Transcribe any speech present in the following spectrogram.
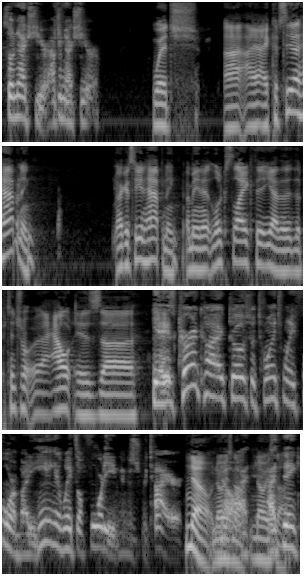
So next year, after next year. Which I, I could see that happening. I could see it happening. I mean, it looks like the yeah the, the potential out is uh yeah his current contract goes to 2024, but he ain't gonna wait till 40 and just retire. No, no, no he's not. No, he's I not. think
